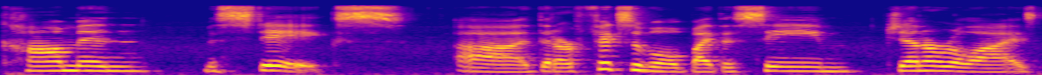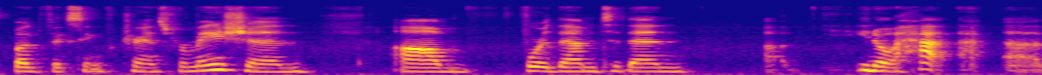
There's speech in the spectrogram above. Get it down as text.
common mistakes uh, that are fixable by the same generalized bug fixing transformation um, for them to then uh, you know, uh,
